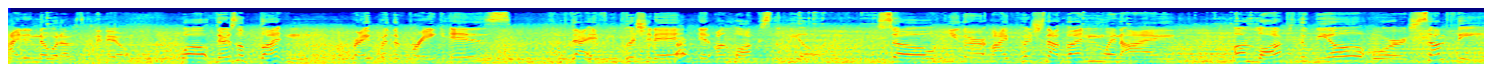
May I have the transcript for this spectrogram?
I didn't know what I was gonna do. Well, there's a button right where the brake is that if you push it in, it unlocks the wheel. So either I push that button when I unlocked the wheel or something,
